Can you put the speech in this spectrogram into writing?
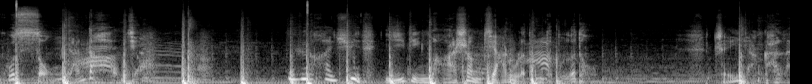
骨悚然的嚎叫。约翰逊一定马上加入了他们的搏斗。这样看来，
